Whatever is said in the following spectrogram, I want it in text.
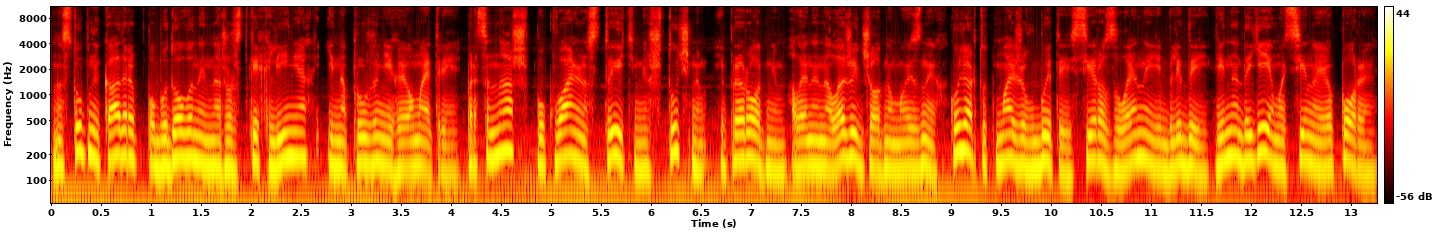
Наступний кадр побудований на жорстких лініях і напруженій геометрії. Персонаж буквально стоїть між штучним і природним, але не належить жодному із них. Колір тут майже вбитий, сіро-зелений і блідий. Він не дає емоційної опори,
